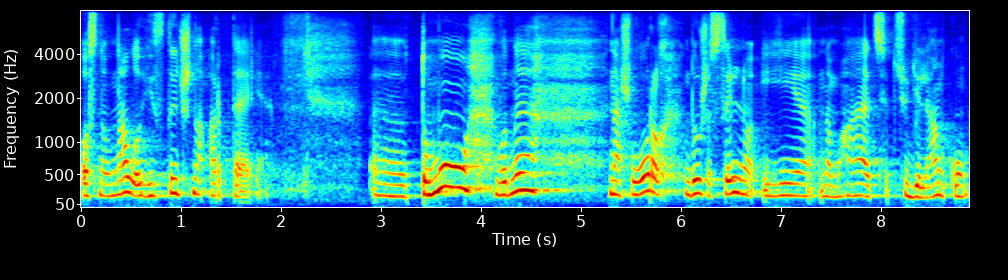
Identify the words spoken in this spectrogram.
основна логістична артерія. Е, Тому вони, наш ворог, дуже сильно і намагається цю ділянку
